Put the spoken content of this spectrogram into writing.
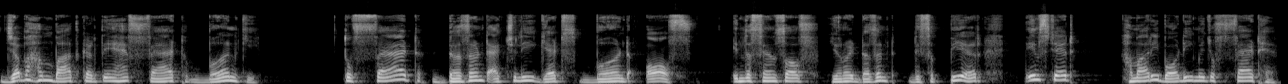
जब हम बात करते हैं फैट बर्न की तो fat doesn't actually gets burned off in the sense of you know it doesn't disappear instead हमारी बॉडी में जो फैट है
